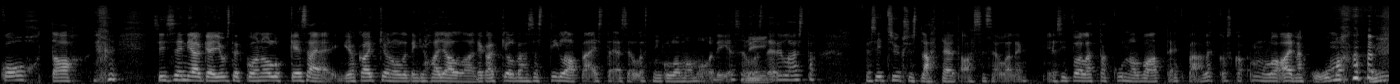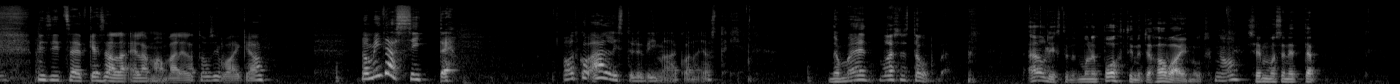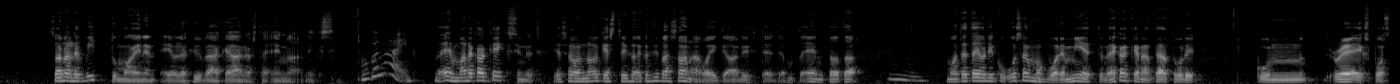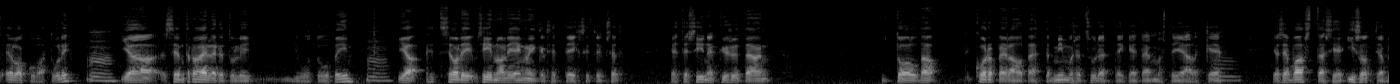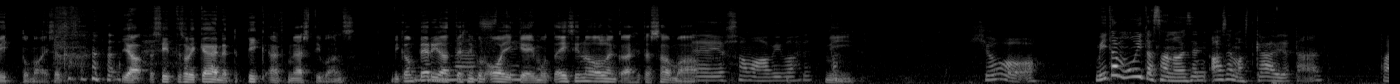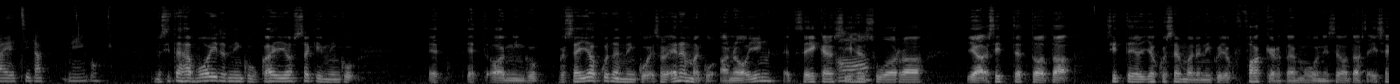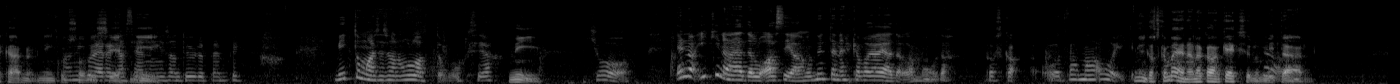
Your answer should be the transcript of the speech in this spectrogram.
kohta. siis sen jälkeen just, että kun on ollut kesä ja kaikki on ollut jotenkin hajallaan ja kaikki on vähän sellaista tilapäistä ja sellaista niinku lomamoodia ja sellaista niin. erilaista. Ja sitten syksystä lähtee taas se sellainen. Ja sitten voi laittaa kunnolla vaatteet päälle, koska mulla on aina kuuma. Niin, niin sitten se, että kesällä elämä on välillä tosi vaikeaa. No mitä sitten? Oletko ällistynyt viime aikoina jostakin? No mä en vasta ällistynyt, mä olen pohtinut ja havainnut no. semmoisen, että sanalle vittumainen ei ole hyvää käännöstä englanniksi. Onko näin? No en mä ainakaan keksinyt. Ja se on oikeasti aika hyvä sana oikeaan yhteyteen, mutta en tota... Mm. Mä oon tätä jo niinku useamman vuoden miettinyt. Ekan kerran tää tuli, kun Rare Expos elokuva tuli. Mm. Ja sen traileri tuli YouTubeen. Hmm. Ja sit se oli, siinä oli englanninkieliset tekstitykset. Että siinä kysytään tuolta Korpelalta, että millaiset sudet tekee tämmöistä jälkeen. Hmm. Ja se vastasi siihen isot ja vittumaiset. ja sitten se oli käännetty Big and Nasty Ones. Mikä on periaatteessa niin oikein, mutta ei siinä ole ollenkaan sitä samaa. Ei ole samaa vivahdetta. Niin. Joo. Mitä muita sanoja sen asemasta käytetään? Tai että sitä niinku... No sitähän voidaan niinku, kai jossakin niinku, että on niinku, se ei ole kuten niinku, se on enemmän kuin annoying, että se ei käy Oho. siihen suoraan. Ja sitten tuota, sitten joku semmoinen niinku joku fucker tai muu, niin se on taas, ei sekään niinku se on sovi niinku eri asia, niin. niin. se on tylpempi. Vittumaisessa on ulottuvuuksia. Niin. Joo. En ole ikinä ajatellut asiaa, mutta nyt en ehkä voi ajatella muuta, koska oot varmaan oikein. Niin, koska mä en ainakaan keksinyt Joo. mitään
